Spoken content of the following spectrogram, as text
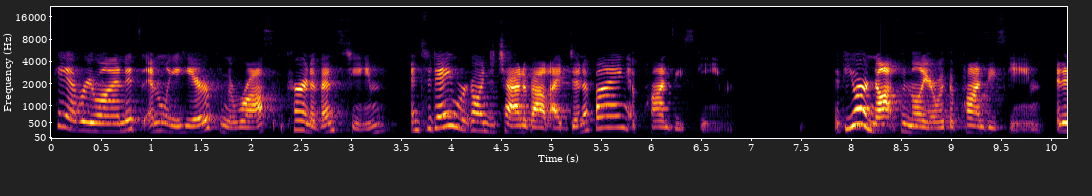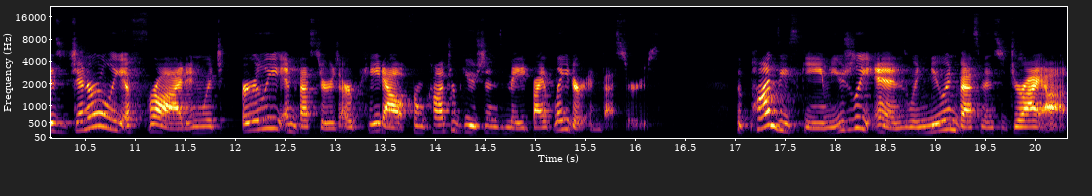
Hey everyone, it's Emily here from the Ross Current Events team, and today we're going to chat about identifying a Ponzi scheme. If you are not familiar with a Ponzi scheme, it is generally a fraud in which early investors are paid out from contributions made by later investors. The Ponzi scheme usually ends when new investments dry up.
